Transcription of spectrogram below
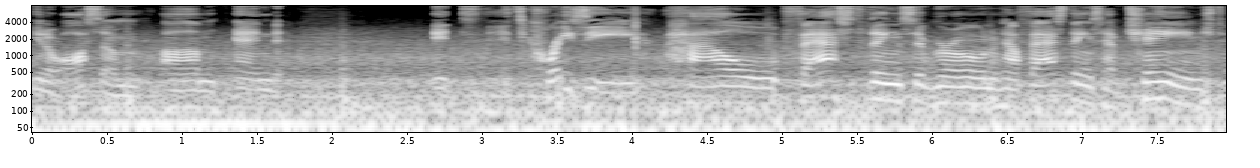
you know awesome. Um, and it's it's crazy how fast things have grown and how fast things have changed,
